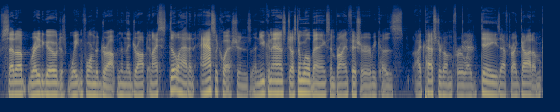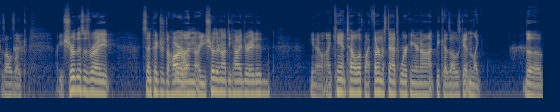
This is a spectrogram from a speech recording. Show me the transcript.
set up, ready to go, just waiting for them to drop and then they dropped and I still had an ass of questions and you can ask Justin Wilbanks and Brian Fisher because I pestered them for like days after I got them because I was like, "Are you sure this is right?" Sent pictures to Harlan. Are you sure they're not dehydrated? You know, I can't tell if my thermostat's working or not because I was getting like the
